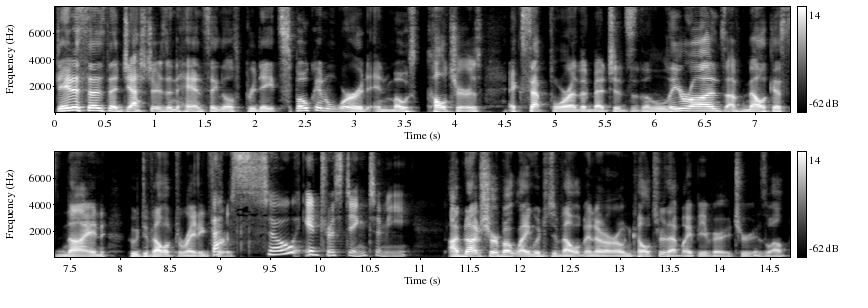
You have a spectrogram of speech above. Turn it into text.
Data says that gestures and hand signals predate spoken word in most cultures, except for, and then mentions the Leyrons of Malkus 9 who developed writing That's first. so interesting to me. I'm not sure about language development in our own culture. That might be very true as well.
